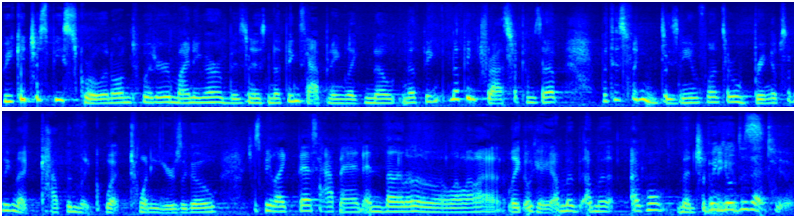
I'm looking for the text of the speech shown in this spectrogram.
we could just be scrolling on Twitter, minding our own business. Nothing's happening. Like no, nothing, nothing drastic comes up. But this fucking Disney influencer will bring up something that happened like what 20 years ago. Just be like, this happened and blah blah blah blah. blah. Like okay, I'm a, I'm a, I won't mention. But you'll do that too.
